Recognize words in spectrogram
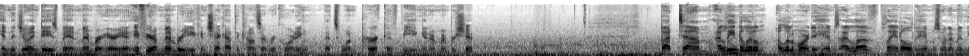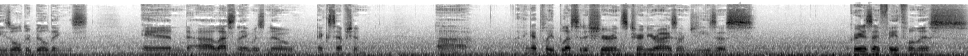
in the Join Dave's Band member area. If you're a member, you can check out the concert recording. That's one perk of being in our membership. But um, I leaned a little a little more into hymns. I love playing old hymns when I'm in these older buildings and uh, last night was no exception. Uh, I think I played Blessed Assurance, Turn Your Eyes on Jesus, Great is Thy Faithfulness.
